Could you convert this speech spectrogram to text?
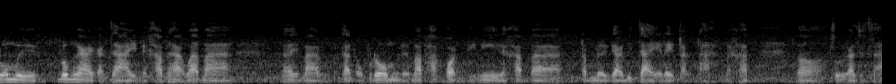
ร่วมมือร่วมงานกับใจนะครับ ถ้าหากว่ามาได้มาจัดอบรมหรือมาพักผ่อนที่นี่นะครับ มาดำเนินการวิจัยอะไรต่างๆนะครับ ก็ศูนย์การศึกษา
